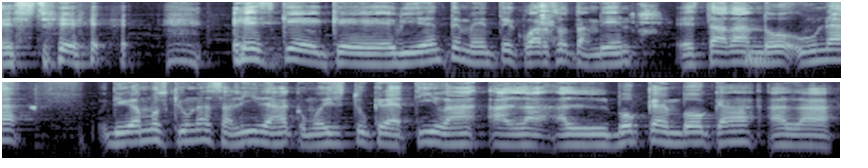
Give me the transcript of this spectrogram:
este, es que, evidentemente Cuarzo también está dando una, digamos que una salida, como dices tú, creativa a al boca en boca, a la,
